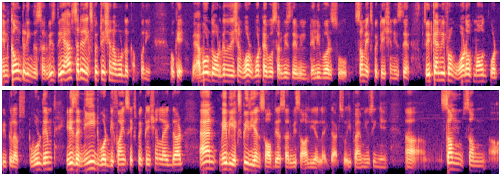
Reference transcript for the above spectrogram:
encountering the service they have certain expectation about the company okay about the organization what what type of service they will deliver so some expectation is there so it can be from word of mouth what people have told them it is the need what defines expectation like that and maybe experience of their service earlier like that. So, if I am using a uh, some some uh,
